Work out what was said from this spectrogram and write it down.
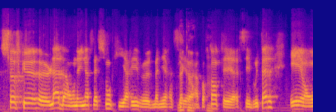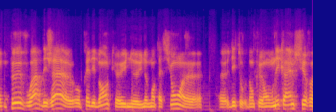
Sauf que là, ben, on a une inflation qui arrive de manière assez importante et assez brutale et on peut voir déjà auprès des banques une, une augmentation des taux. Donc on est quand même sur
